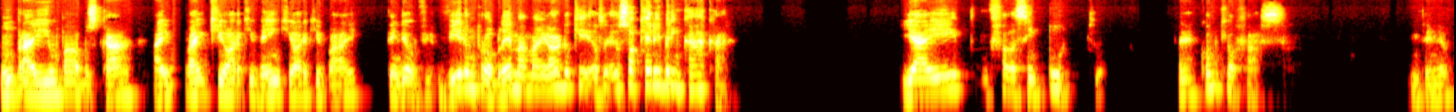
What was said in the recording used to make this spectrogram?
um para ir, um para buscar, aí vai, que hora que vem, que hora que vai, entendeu? Vira um problema maior do que, eu só quero ir brincar, cara. E aí fala assim, putz, né, como que eu faço? Entendeu?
